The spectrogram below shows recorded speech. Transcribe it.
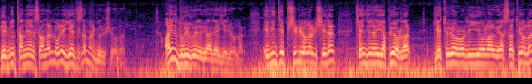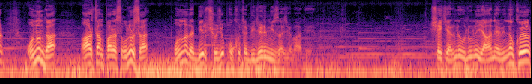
Birbirini tanıyan insanlar da oraya geldiği zaman görüşüyorlar. Aynı duyguyla bir araya geliyorlar. Evinde pişiriyorlar bir şeyler, kendileri yapıyorlar. Getiriyor orada yiyorlar veya satıyorlar. Onun da artan parası olursa onunla da bir çocuk okutabilir miyiz acaba diye. Şekerini, ununu, yağını evinden koyuyor.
